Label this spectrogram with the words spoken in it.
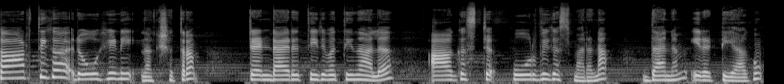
കാർത്തിക രോഹിണി നക്ഷത്രം രണ്ടായിരത്തി ഇരുപത്തിനാല് ആഗസ്റ്റ് പൂർവിക സ്മരണ ധനം ഇരട്ടിയാകും.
